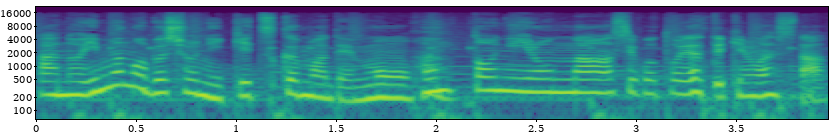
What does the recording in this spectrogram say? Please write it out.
あの今の部署に行き着くまでも本当にいろんな仕事をやってきました。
